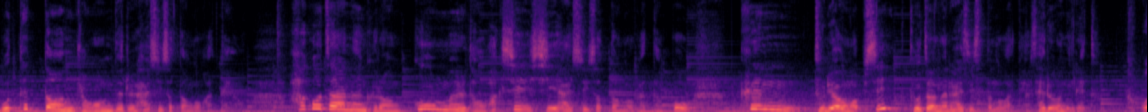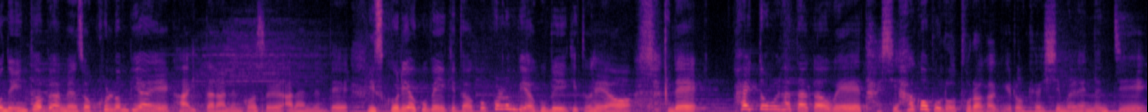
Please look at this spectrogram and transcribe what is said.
못했던 경험들을 할 수 있었던 것 같아요. 하고자 하는 그런 꿈을 더 확실시 할 수 있었던 것 같았고, 큰 두려움 없이 도전을 할 수 있었던 것 같아요. 새로운 일에도. 오늘 인터뷰하면서 콜롬비아에 가 있다라는 것을 알았는데 미스코리아 후배이기도 하고 콜롬비아 후배이기도 해요. 근데 활동을 하다가 왜 다시 학업으로 돌아가기로 결심을 했는지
